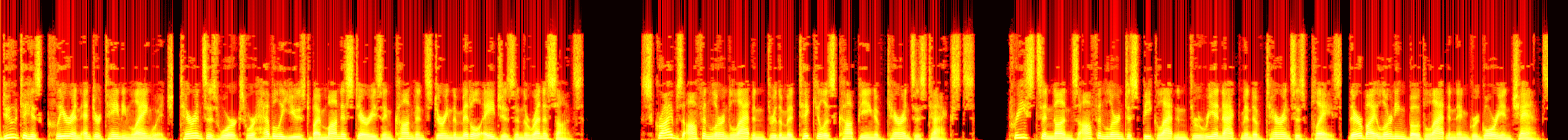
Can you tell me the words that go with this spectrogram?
Due to his clear and entertaining language, Terence's works were heavily used by monasteries and convents during the Middle Ages and the Renaissance. Scribes often learned Latin through the meticulous copying of Terence's texts. Priests and nuns often learned to speak Latin through reenactment of Terence's plays, thereby learning both Latin and Gregorian chants.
